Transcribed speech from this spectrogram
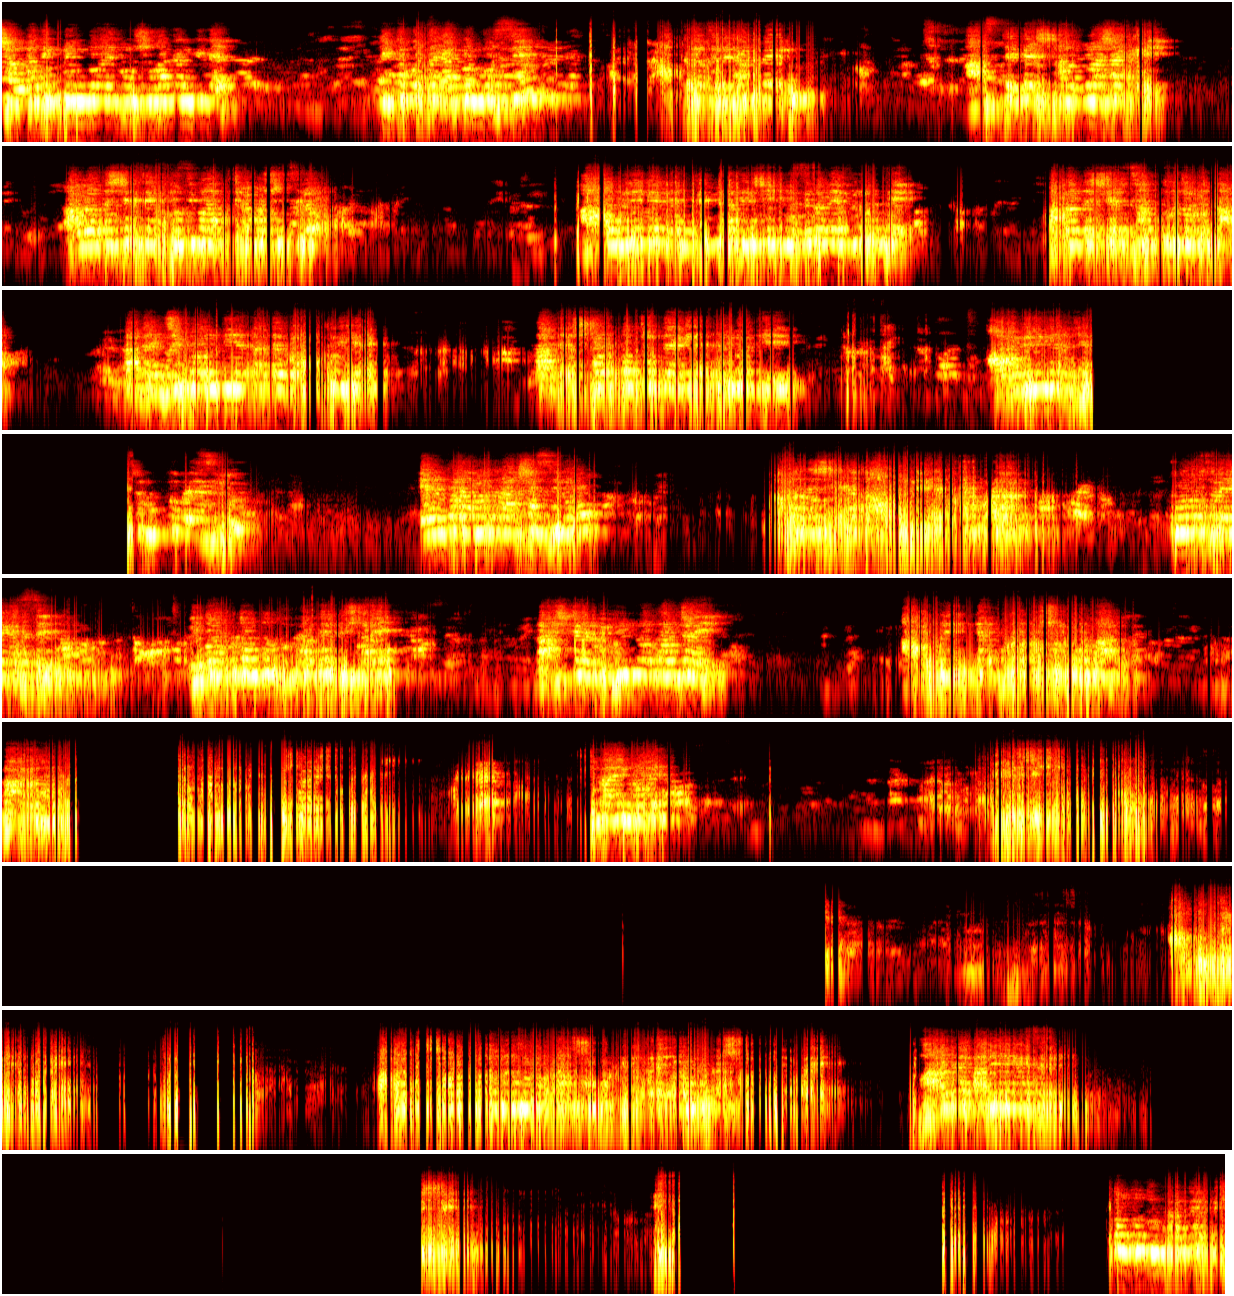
সাংবাদিক বৃন্দ এবং শুভাকাঙ্ক্ষীদের কৃতজ্ঞতা জ্ঞাপন করছি। আজ থেকে সাত মাস আগে বাংলাদেশের যে প্রতিবাদ ছিল, আওয়ামী লীগের নেতৃত্বাধীন সেই ফেসিবাদের বিরুদ্ধে বাংলাদেশের ছাত্র জনতা তাদের জীবন দিয়ে তাদের রক্ত দিয়ে তাদের সর্বোচ্চ ত্যাগের দিয়ে আওয়ামী লীগের যে মুক্ত করেছিল এরপর আমাদের আশা ছিল আমাদের সেটা ক্লোজ হয়ে গেছে। কিন্তু অত্যন্ত বিষয় রাষ্ট্রের বিভিন্ন পর্যায়ে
